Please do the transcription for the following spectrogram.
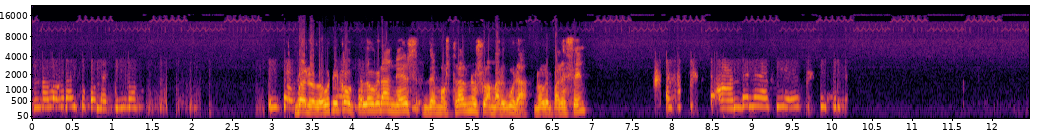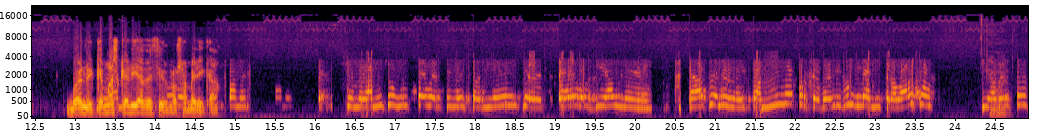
no logran su cometido. Bueno, lo único que logran es demostrarnos su amargura, ¿no le parece? Ándele, así es. Bueno, ¿y qué más quería decirnos, América? Que me da mucho gusto ver que está bien, que todos los días me hacen en el camino porque voy rumbo a mi trabajo. Y a veces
